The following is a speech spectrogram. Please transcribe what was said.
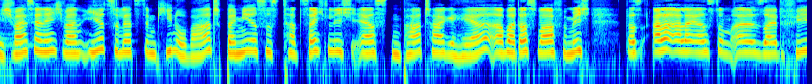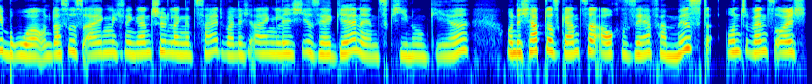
Ich weiß ja nicht, wann ihr zuletzt im Kino wart. Bei mir ist es tatsächlich erst ein paar Tage her, aber das war für mich das allerallererste Mal seit Februar und das ist eigentlich eine ganz schön lange Zeit, weil ich eigentlich sehr gerne ins Kino gehe und ich habe das Ganze auch sehr vermisst und wenn es euch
